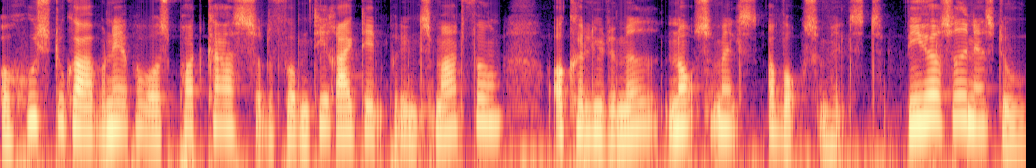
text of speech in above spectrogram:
Og husk, du kan abonnere på vores podcast, så du får dem direkte ind på din smartphone og kan lytte med når som helst og hvor som helst. Vi høres ved i næste uge.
